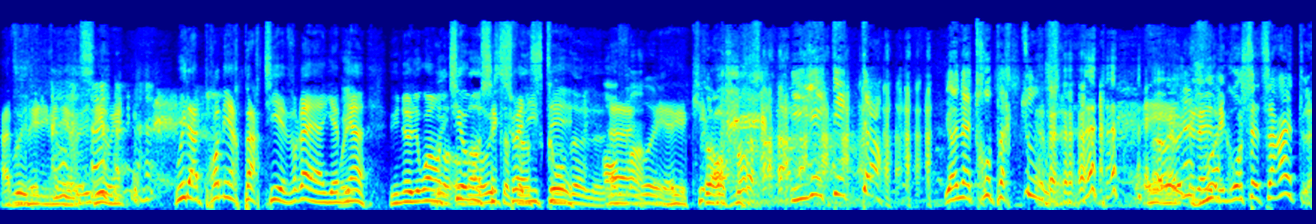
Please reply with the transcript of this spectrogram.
Ah, vous éliminez aussi, oui. Oui, la première partie est vraie. hein. Il y a Oui. bien une loi anti-homosexualité. oh, bah oui, ça fait un scandale. Enfin. euh, euh, qui- Il était temps Il y en a trop partout et, Ah euh, oui, les, les grossettes s'arrêtent là.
